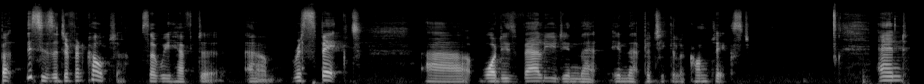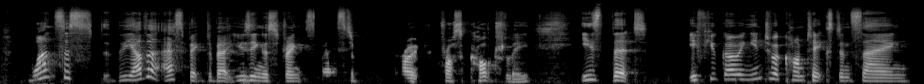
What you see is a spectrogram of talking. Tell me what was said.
but this is a different culture, so we have to um, respect uh, what is valued in that in that particular context. And once a, the other aspect about using a strengths based approach cross culturally is that if you're going into a context and saying,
